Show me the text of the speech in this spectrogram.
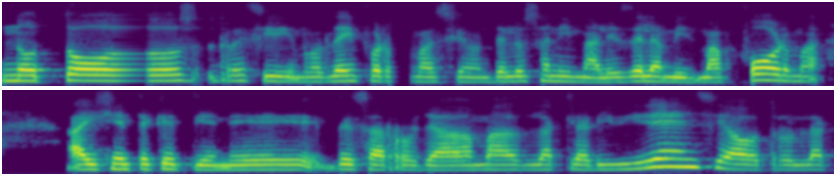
no todos recibimos la información de los animales de la misma forma. Hay gente que tiene desarrollada más la clarividencia, otros la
